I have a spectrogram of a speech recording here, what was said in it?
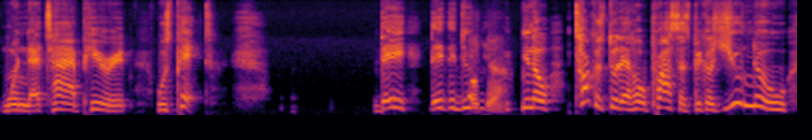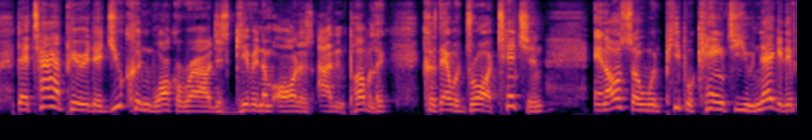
when that time period was picked. They, they, they do, okay. you know, talk us through that whole process because you knew that time period that you couldn't walk around just giving them orders out in public because that would draw attention. And also when people came to you negative,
